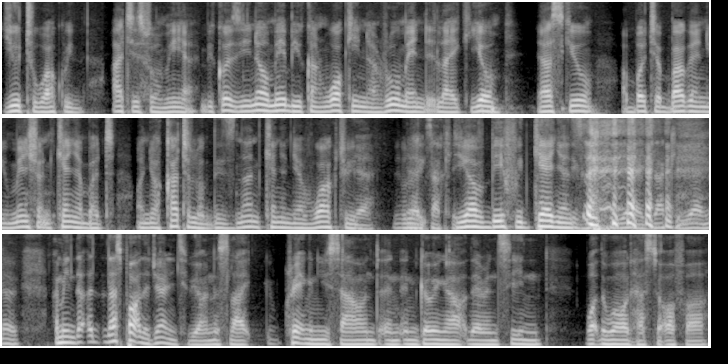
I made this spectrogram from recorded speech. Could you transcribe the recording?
you to work with artists from here. Because you know maybe you can walk in a room and like yo they ask you about your background. You mentioned kenya but on your catalog there's none kenyan you have worked with. Yeah, They were yeah, like exactly. do you have beef with kenyans? Exactly. Yeah exactly. Yeah no. I mean th- that's part of the journey to be honest like creating a new sound and, and going out there and seeing what the world has to offer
